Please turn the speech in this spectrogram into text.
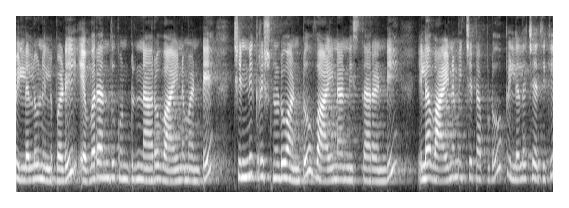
పిల్లలు నిలబడి ఎవరు అందుకుంటున్నారో వాయనం అంటే చిన్ని కృష్ణుడు అంటూ వాయనాన్ని ఇస్తారండి ఇలా వాయనం ఇచ్చేటప్పుడు పిల్లల చేతికి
